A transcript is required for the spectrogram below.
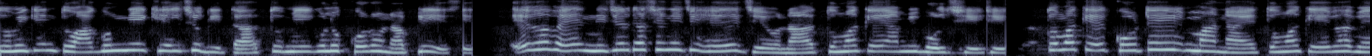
তুমি কিন্তু আগুন নিয়ে খেলছো গীতা। তুমি এগুলো করো না প্লিজ এভাবে নিজের কাছে নিজে হেরে যেও না। তোমাকে আমি বলছি, তোমাকে কোর্টে মানায়, তোমাকে এভাবে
